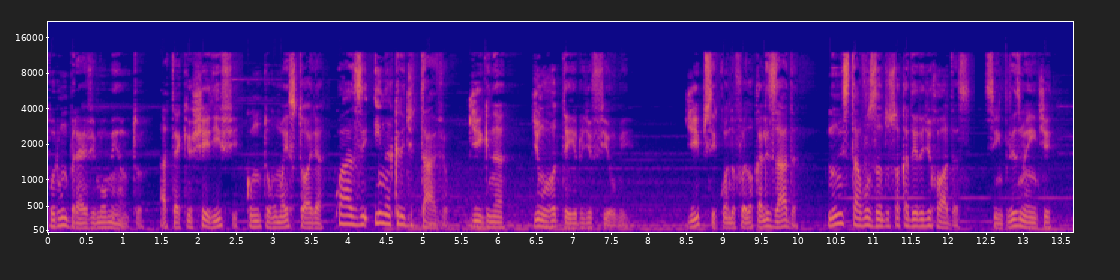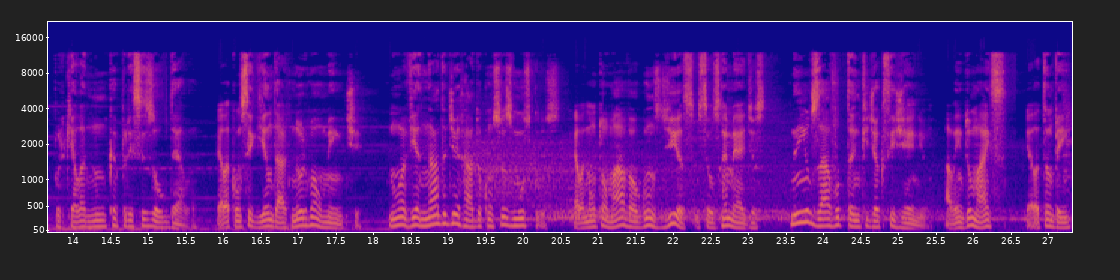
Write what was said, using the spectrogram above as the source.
por um breve momento, até que o xerife contou uma história quase inacreditável, digna de um roteiro de filme. Gypsy, quando foi localizada, não estava usando sua cadeira de rodas, simplesmente porque ela nunca precisou dela. Ela conseguia andar normalmente. Não havia nada de errado com seus músculos. Ela não tomava há alguns dias os seus remédios, nem usava o tanque de oxigênio. Além do mais, ela também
